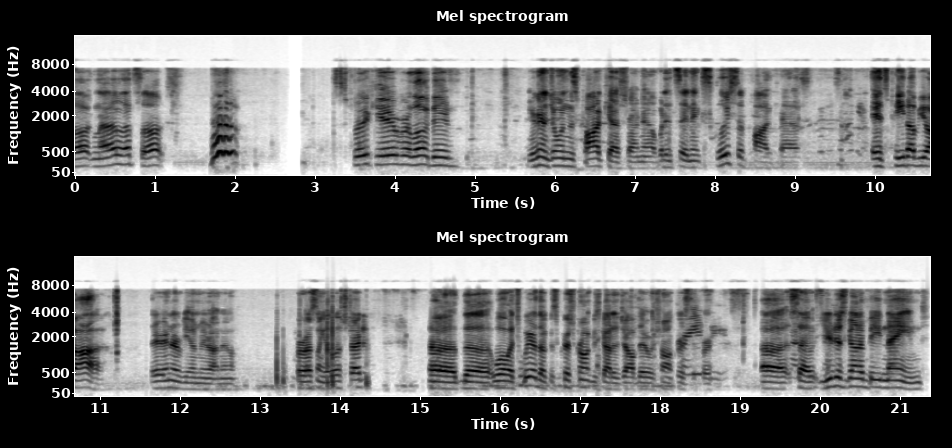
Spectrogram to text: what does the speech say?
Fuck no, that sucks. Spooky Uber, look, dude. You're gonna join this podcast right now, but it's an exclusive podcast. It's PWI. They're interviewing me right now for Wrestling Illustrated. Uh, the well, it's weird though because Chris Crunk just got a job there with Sean Christopher. Uh, so insane. you're just gonna be named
